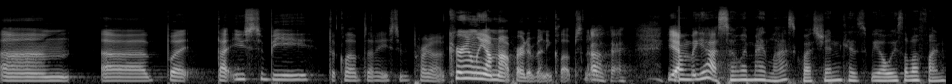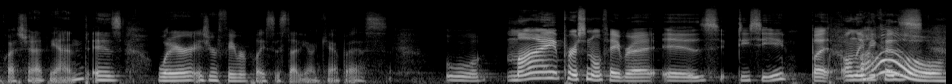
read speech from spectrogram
Um, uh, but that used to be the club that I used to be part of. Currently, I'm not part of any clubs now. Okay. Yeah. Um, but yeah, so like my last question, because we always love a fun question at the end, is where is your favorite place to study on campus? Ooh, my personal favorite is DC, but only because oh,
